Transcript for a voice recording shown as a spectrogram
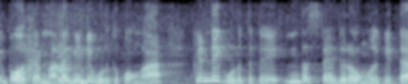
இப்போ ஒரு டைம் நல்லா கிண்டி கொடுத்துக்கோங்க. கிண்டி கொடுத்துட்டு இந்த ஸ்டேஜில் உங்ககிட்ட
